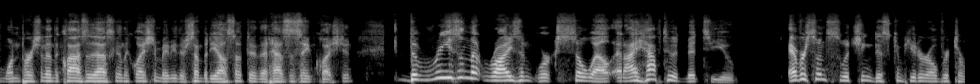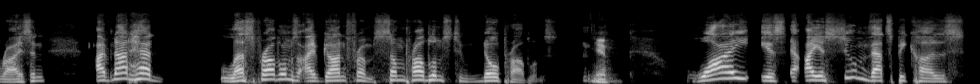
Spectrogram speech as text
One person in the class is asking the question. Maybe there's somebody else out there that has the same question. The reason that Ryzen works so well, and I have to admit to you, ever since switching this computer over to Ryzen, I've not had less problems. I've gone from some problems to no problems. Yeah. Why is I assume that's because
